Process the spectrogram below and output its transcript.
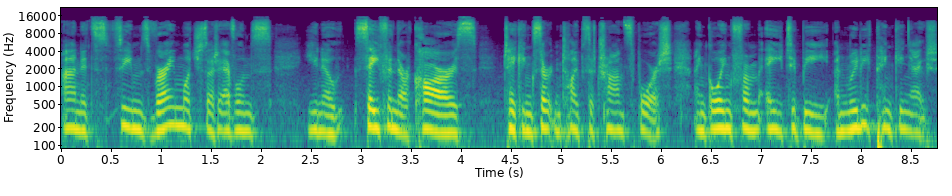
and it seems very much that everyone's you know safe in their cars, taking certain types of transport, and going from A to B, and really thinking out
